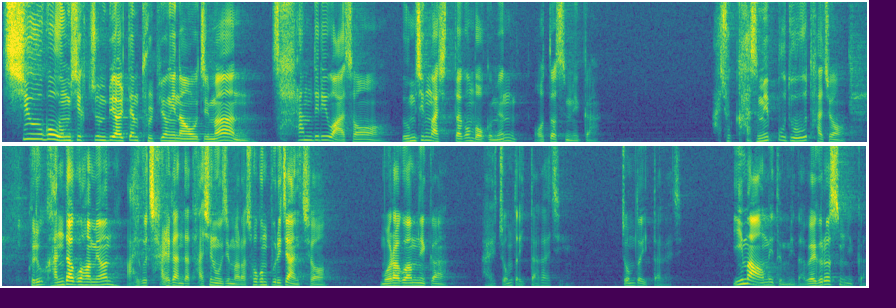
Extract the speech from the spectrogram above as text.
치우고 음식 준비할 땐 불평이 나오지만 사람들이 와서 음식 맛있다고 먹으면 어떻습니까? 아주 가슴이 뿌듯하죠. 그리고 간다고 하면 아이고 잘 간다 다시 오지 마라 소금 뿌리지 않죠. 뭐라고 합니까? 아이 좀더 이따 가지. 좀더 이따 가지. 이 마음이 듭니다. 왜 그렇습니까?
